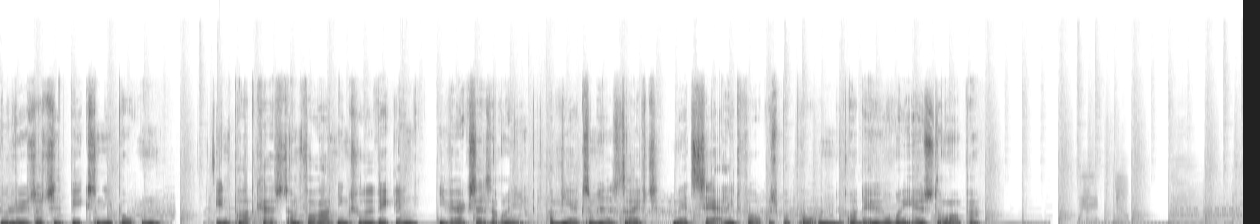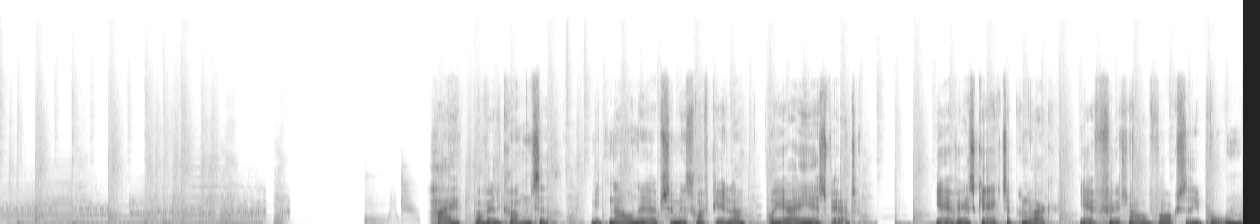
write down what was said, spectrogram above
Du lytter til Bixen i Polen. En podcast om forretningsudvikling, iværksætteri og virksomhedsdrift med et særligt fokus på Polen og det øvrige Østeuropa. Hej og velkommen til. Mit navn er Absamit Pjeller, og jeg er jeres vært. Jeg er vaskeægte polak, jeg er født og opvokset i Polen,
